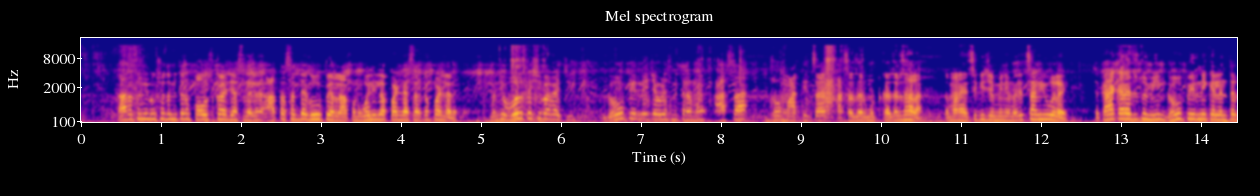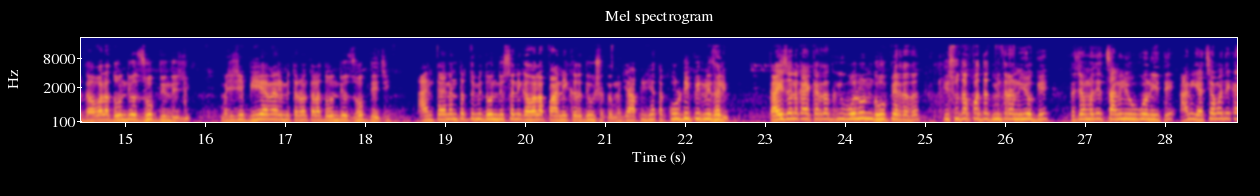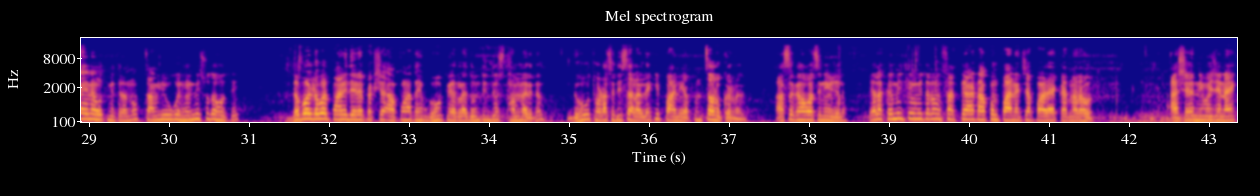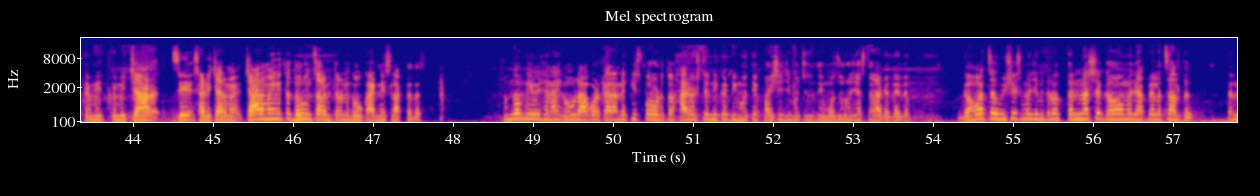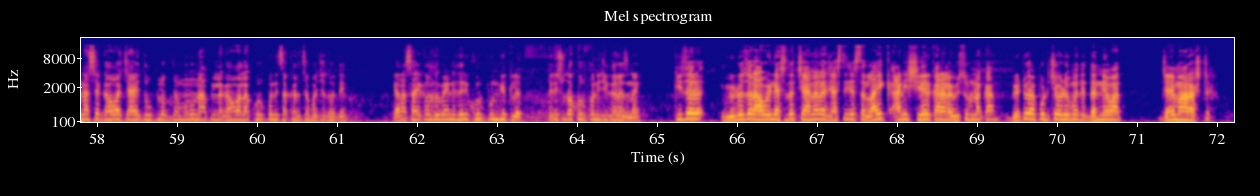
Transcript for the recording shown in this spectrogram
आता तुम्ही बघू शकता मित्रांनो पाऊस काळ जास्त झालेला आता सध्या गहू पेरला आपण वलीला पडल्यासारखं पडलेला आहे. म्हणजे वल कशी बघायची? गहू पेरण्याच्या वेळेस मित्रांनो असा जो मातीचा असा जर मुटका जर झाला तर म्हणायचं की जमिनीमध्ये चांगली वल आहे. तर काय करायचं तुम्ही? गहू पेरणी केल्यानंतर गव्हाला दोन दिवस झोप देऊन द्यायची. म्हणजे जे बियाणाला मित्रांनो त्याला दोन दिवस झोप द्यायची. आणि त्यानंतर तुम्ही दोन दिवसांनी गव्हाला पाणी कर देऊ शकता. म्हणजे आपली ही आता कोरडी पेरणी झाली. काही जण काय करतात की वलून गहू पेरतात. ती सुद्धा पद्धत मित्रांनो योग्य आहे. त्याच्यामध्ये चांगली उगवण येते. आणि याच्यामध्ये काय नाही होत मित्रांनो चांगली उगवण ह्यांनी सुद्धा होते. डबल डबल पाणी देण्यापेक्षा आपण आता हे गहू पेरला दोन तीन दिवस थांबणार आहेत गहू थोडासा दिसायला लागला की पाणी आपण चालू करणार. असं गव्हाचं नियोजन आहे. याला कमीत कमी मित्रांनो सात ते आठ आपण पाण्याच्या पाळ्या करणार आहोत. असं नियोजन आहे. कमीत कमी चार ते साडेचार महिने चार महिने तर धरून चाला मित्रांनो गहू काढणेच लागतातच. सुंदर नियोजन आहे. गहू लागवड करा नक्कीच परवडतं. हार्वेस्टरनी कटिंग होते पैशाची बचत होते मजूर जास्त लागत नाहीत गव्हाचं विशेष म्हणजे मित्रांनो तणनाशक गव्हामध्ये आपल्याला चालतं. तणनाशक गव्हाचे आहेत उपलब्ध म्हणून आपल्याला गव्हाला खुरपणीचा खर्च बचत होते. याला सायकल डुब्याने जरी खुरपून घेतलं तरी सुद्धा खुरपणीची गरज नाही. की जर व्हिडिओ जर आवडले असेल तर चॅनलला जास्तीत जास्त लाईक आणि शेअर करायला विसरू नका. भेटूया पुढच्या व्हिडिओमध्ये. धन्यवाद. जय महाराष्ट्र.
